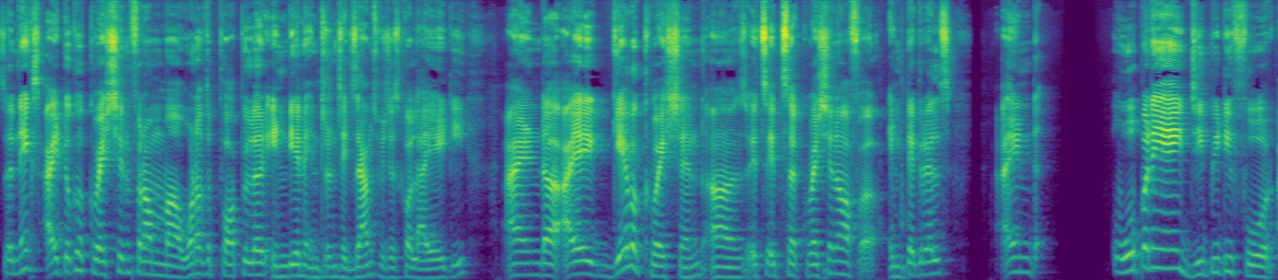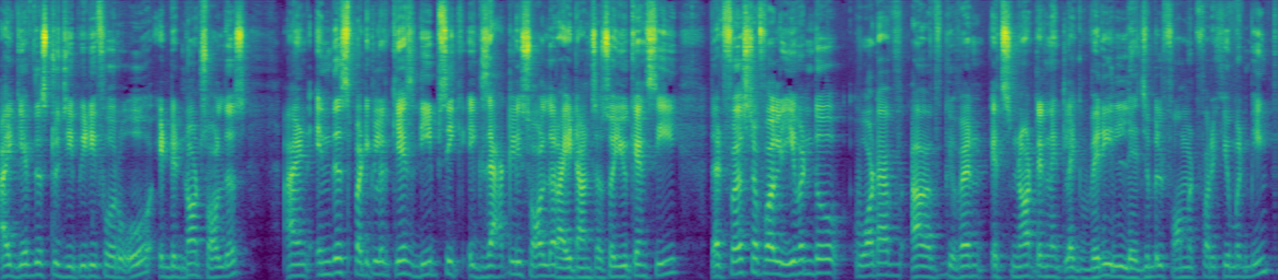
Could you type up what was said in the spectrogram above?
So next, I took a question from uh, one of the popular Indian entrance exams, which is called IIT, and uh, I gave a question. Uh, it's it's a question of uh, integrals, and OpenAI GPT-4, I gave this to GPT-4o, it did not solve this. And in this particular case, DeepSeek exactly solved the right answer. So you can see that first of all, even though what I've, I've given, it's not in a like very legible format for a human being,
